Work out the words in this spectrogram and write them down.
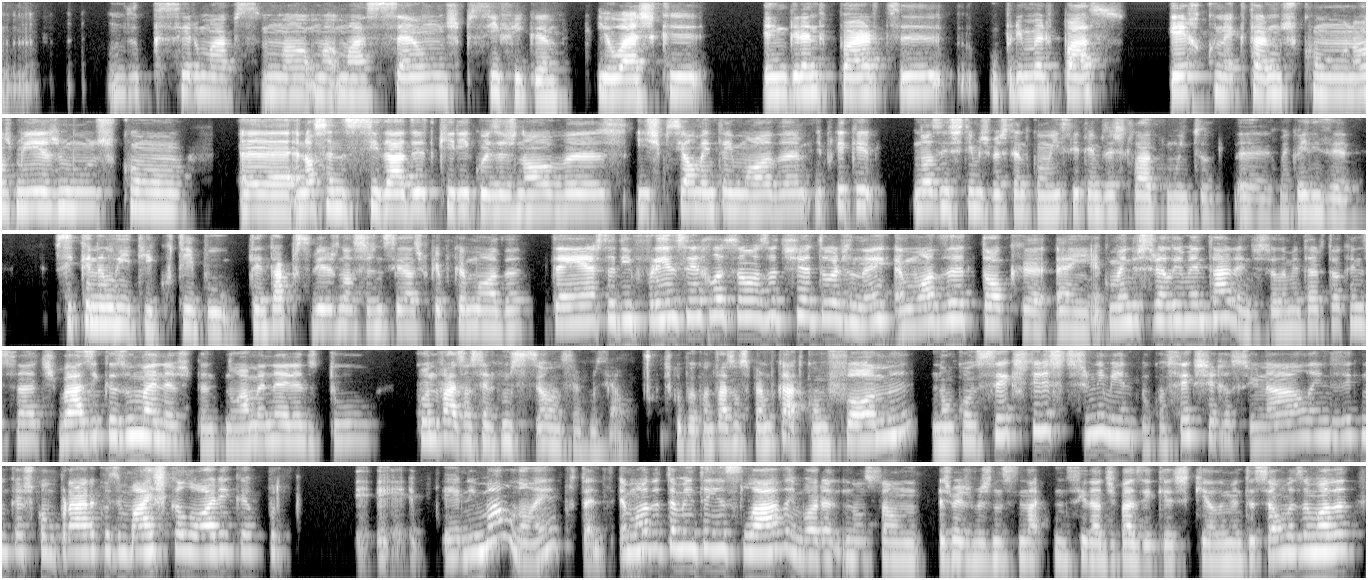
do que ser uma, uma, uma, uma ação específica. Eu acho que em grande parte, o primeiro passo é reconectarmos com nós mesmos, com uh, a nossa necessidade de adquirir coisas novas, e especialmente em moda. E porque é que nós insistimos bastante com isso e temos este lado muito, uh, como é que eu ia dizer? Psicanalítico, tipo, tentar perceber as nossas necessidades, porque, porque a moda tem esta diferença em relação aos outros setores, não é? A moda toca em, é como a indústria alimentar, a indústria alimentar toca em necessidades básicas humanas, portanto não há maneira de tu quando vais a um centro comercial, um centro comercial, desculpa, quando vais a um supermercado com fome, não consegues ter esse discernimento, não consegues ser racional em dizer que não queres comprar a coisa mais calórica, porque é, é, é, animal, não é? Portanto, a moda também tem esse lado, embora não são as mesmas necessidades básicas que a alimentação, mas a moda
